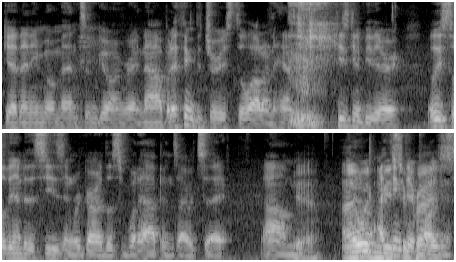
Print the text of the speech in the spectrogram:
get any momentum going right now. But I think the jury's still out on him. He's going to be there at least till the end of the season, regardless of what happens. I would say. Um, yeah, you I know, wouldn't I be think they're probably going to surprised.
